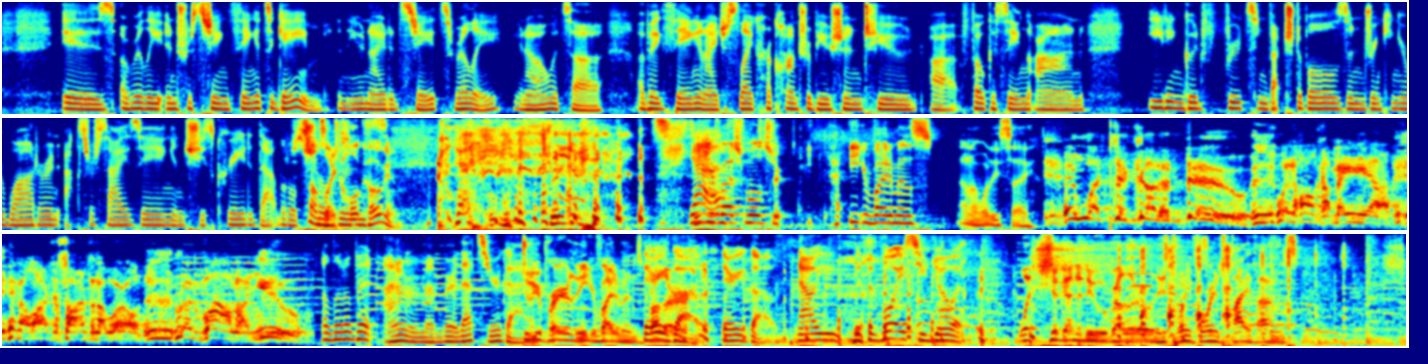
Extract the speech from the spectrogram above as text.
is a really interesting thing. It's a game in the United States, really. You know, it's a, a big thing. And I just like her contribution to uh, focusing on eating good fruits and vegetables and drinking your water and exercising. And she's created that little Sounds like Hulk Hogan. Drink your, Eat your vegetables. Eat your vitamins. I don't know. What do you say? And what you gonna do when Hulkamania and the largest arms in the world run wild on you? A little bit. I don't remember. That's your guy. Do your prayers and eat your vitamins, There you go. There you go. Now you, with the voice, you know it. What you gonna do, brother, with these 24 inch pythons?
